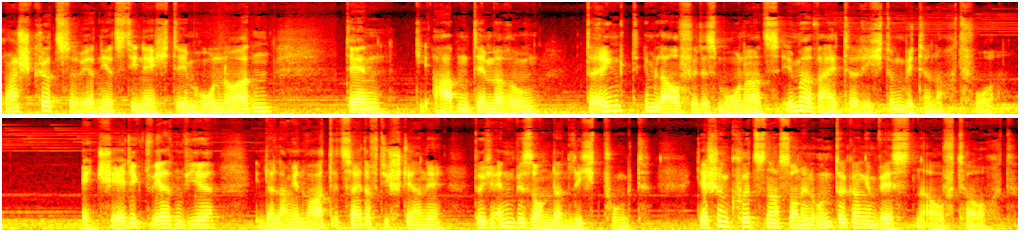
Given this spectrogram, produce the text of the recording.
Rasch kürzer werden jetzt die Nächte im hohen Norden, denn die Abenddämmerung dringt im Laufe des Monats immer weiter Richtung Mitternacht vor. Entschädigt werden wir in der langen Wartezeit auf die Sterne durch einen besonderen Lichtpunkt, der schon kurz nach Sonnenuntergang im Westen auftaucht.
